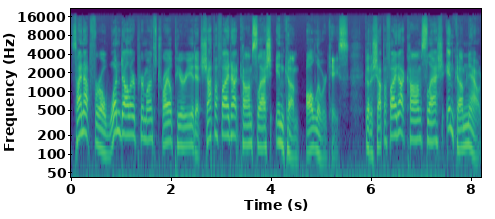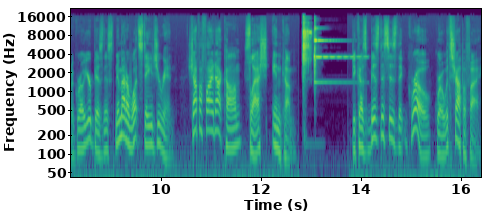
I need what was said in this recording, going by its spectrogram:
Sign up for a $1 per month trial period at shopify.com slash income, all lowercase. Go to shopify.com slash income now to grow your business no matter what stage you're in. Shopify.com slash income. Because businesses that grow, grow with Shopify.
